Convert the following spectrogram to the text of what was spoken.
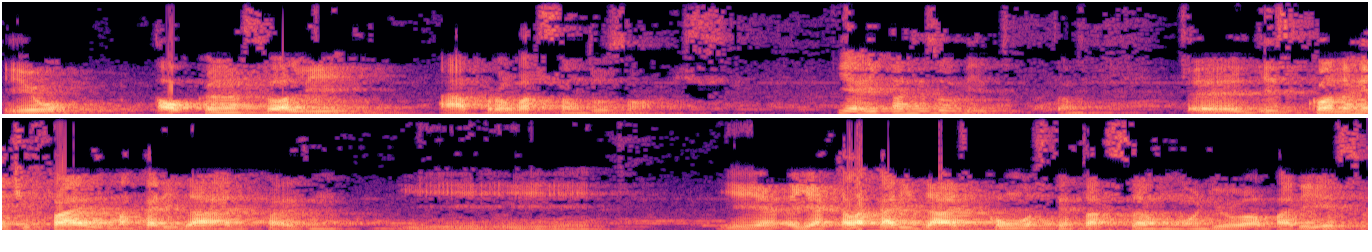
eu alcanço ali a aprovação dos homens. E aí está resolvido. Então, é, diz, quando a gente faz uma caridade, faz um, e, e, e, aquela caridade com ostentação onde eu apareço,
